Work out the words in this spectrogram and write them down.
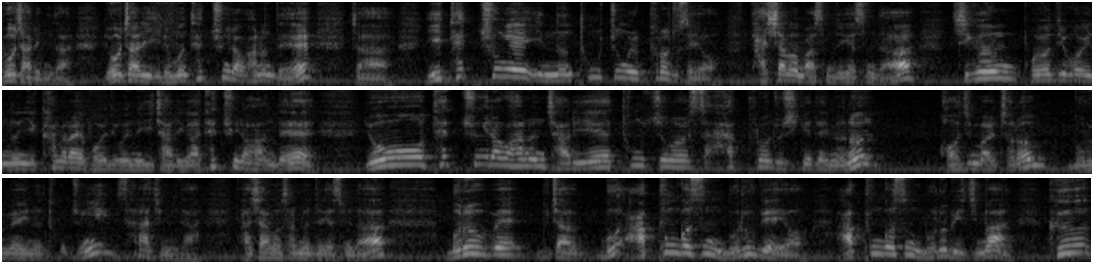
요 자리입니다. 요 자리 이름은 태충이라고 하는데 자, 이 태충에 있는 통증을 풀어 주세요. 다시 한번 말씀드리겠습니다. 지금 보여드리고 있는 이 카메라에 보여드리고 있는 이 자리가 태충이라고 하는데 요 태충이라고 하는 자리에 통증을 싹 풀어 주시게 되면은 거짓말처럼 무릎에 있는 통증이 사라집니다. 다시 한번 설명드리겠습니다. 무릎에 자, 무, 아픈 것은 무릎이에요. 아픈 것은 무릎이지만 그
